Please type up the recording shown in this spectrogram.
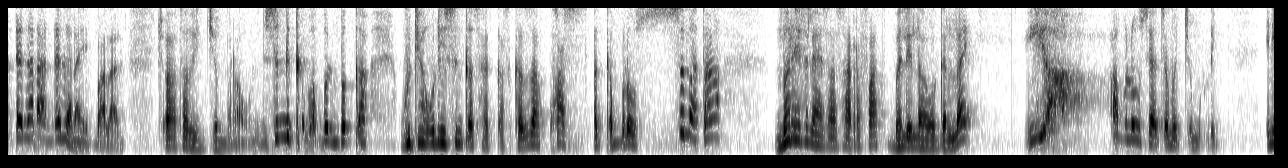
እንደገና እንደገና ይባላል። ጨዋታው ይጀምራው ስንቀባበል በቃ ወዲያ ወዲህ ስንቀሳቀስ ከዛ ኳስ አቀብለው ስመታ መሬት ላይ ያሳሳርፋት በሌላ ወገን ላይ ያ ብለው ሲያጨበጭቡልኝ እኔ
